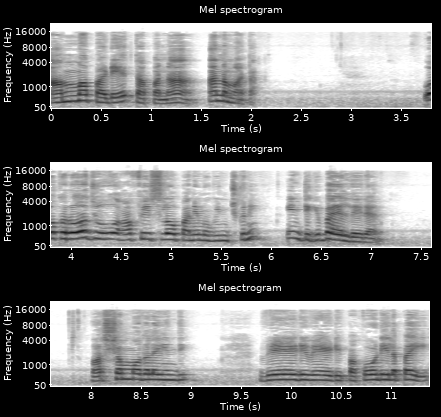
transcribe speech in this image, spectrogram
అమ్మ పడే తపన అన్నమాట. ఒకరోజు ఆఫీస్లో పని ముగించుకుని ఇంటికి బయలుదేరాను. వర్షం మొదలైంది. వేడి వేడి పకోడీలపై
